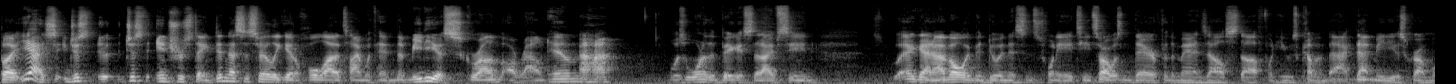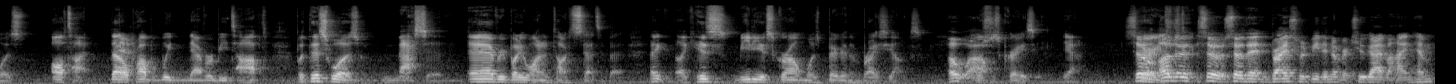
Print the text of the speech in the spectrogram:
But yeah, it's just just interesting. Didn't necessarily get a whole lot of time with him. The media scrum around him Uh huh. was one of the biggest that I've seen. Again, I've only been doing this since 2018, so I wasn't there for the Manziel stuff when he was coming back. That media scrum was all time. That'll Yeah. probably never be topped, but this was massive. Everybody wanted to talk to Stetson Bennett. I think like his media scrum was bigger than Bryce Young's, Oh wow. which is crazy. Yeah, So Very other so so then Bryce would be the number two guy behind him.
